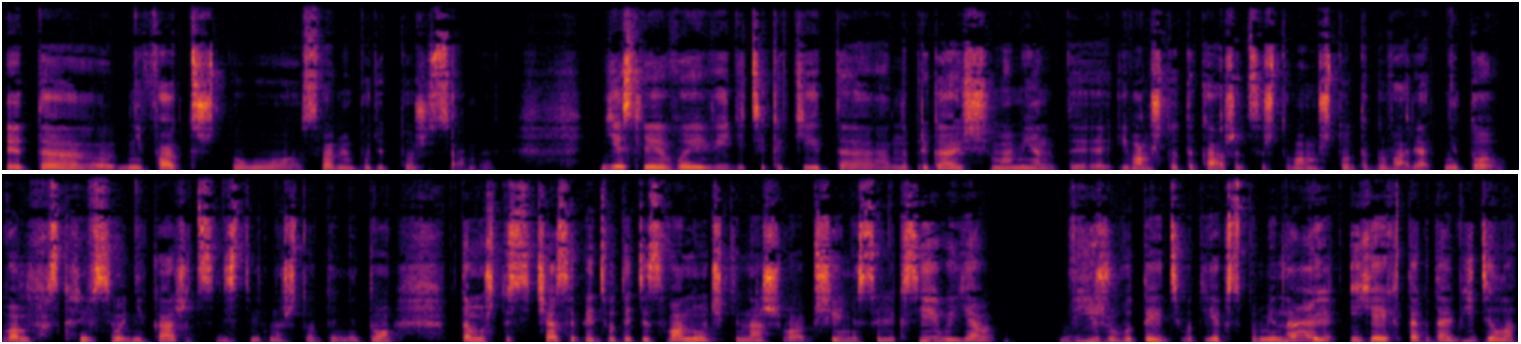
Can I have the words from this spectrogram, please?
это не факт, что с вами будет то же самое. Если вы видите какие-то напрягающие моменты, и вам что-то кажется, что вам что-то говорят не то, вам, скорее всего, не кажется действительно что-то не то. Потому что сейчас опять вот эти звоночки нашего общения с Алексеевой, я вижу вот эти, вот я их вспоминаю, и я их тогда видела,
